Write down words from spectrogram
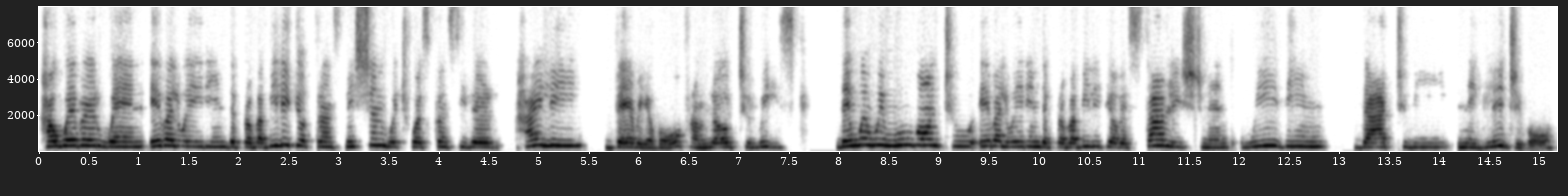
However, when evaluating the probability of transmission, which was considered highly variable from low to risk, then when we move on to evaluating the probability of establishment, we deem that to be negligible.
